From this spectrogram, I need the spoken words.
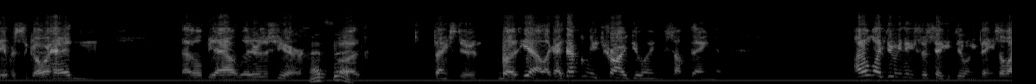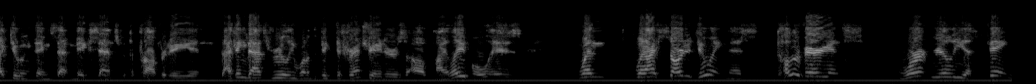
gave us the go ahead, and that'll be out later this year. That's it. But thanks, dude. But yeah, like I definitely try doing something. I don't like doing things for the sake of doing things. I like doing things that make sense with the property, and I think that's really one of the big differentiators of my label is when when I started doing this, color variants weren't really a thing.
